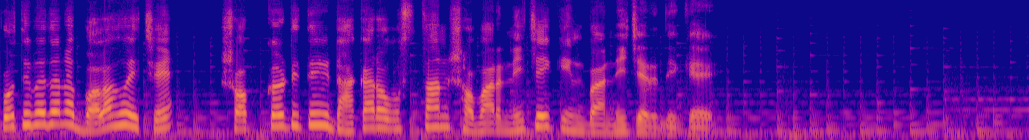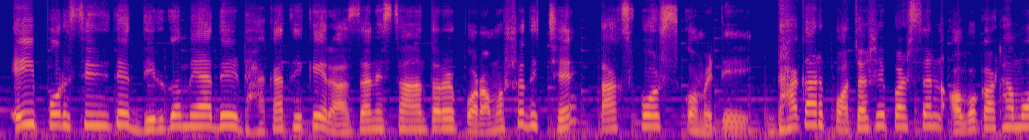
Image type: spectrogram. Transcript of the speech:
প্রতিবেদনে বলা হয়েছে, সবকটিতেই ঢাকার অবস্থান সবার নিচে কিংবা নিচের দিকে। এই পরিস্থিতিতে দীর্ঘমেয়াদে ঢাকা থেকে রাজধানী স্থানান্তরের পরামর্শ দিচ্ছে টাস্কফোর্স কমিটি। ঢাকার পঁচাশি পার্সেন্ট অবকাঠামো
